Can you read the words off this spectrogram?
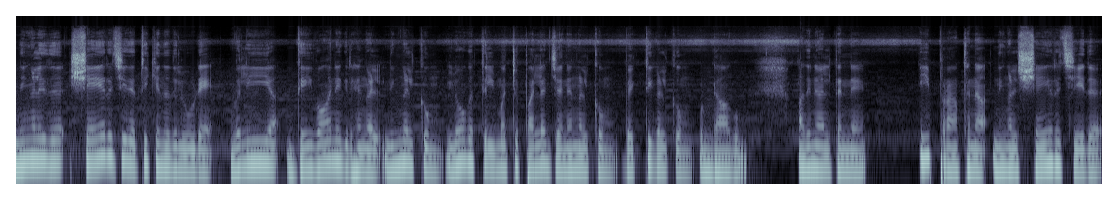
നിങ്ങളിത് ഷെയർ ചെയ്തെത്തിക്കുന്നതിലൂടെ വലിയ ദൈവാനുഗ്രഹങ്ങൾ നിങ്ങൾക്കും ലോകത്തിൽ മറ്റു പല ജനങ്ങൾക്കും വ്യക്തികൾക്കും ഉണ്ടാകും. അതിനാൽ തന്നെ ഈ പ്രാർത്ഥന നിങ്ങൾ ഷെയർ ചെയ്ത്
